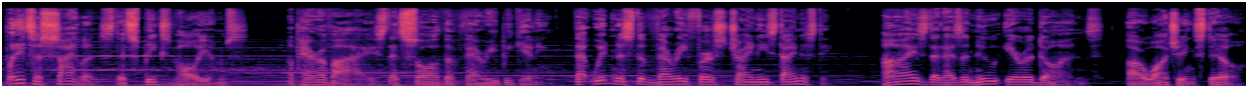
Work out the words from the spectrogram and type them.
But it's a silence that speaks volumes. A pair of eyes that saw the very beginning, that witnessed the very first Chinese dynasty. Eyes that as a new era dawns, are watching still.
